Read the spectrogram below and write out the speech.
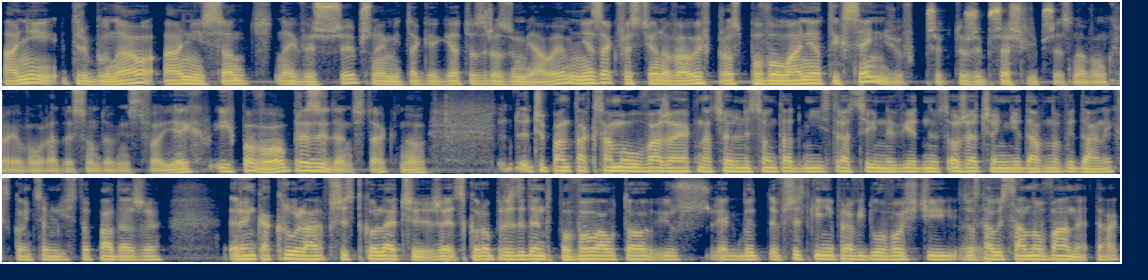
ani Trybunał, ani Sąd Najwyższy, przynajmniej tak jak ja to zrozumiałem, nie zakwestionowały wprost powołania tych sędziów, którzy przeszli przez nową Krajową Radę Sądownictwa. Ich, ich powołał prezydent, tak? No, czy pan tak samo uważa jak Naczelny Sąd Administracyjny w jednym z orzeczeń niedawno wydanych z końcem listopada, że ręka króla wszystko leczy, że skoro prezydent powołał, to już jakby te wszystkie nieprawidłowości zostały sanowane, tak?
